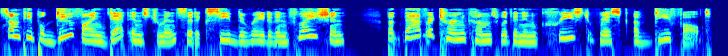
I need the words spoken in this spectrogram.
Some people do find debt instruments that exceed the rate of inflation, but that return comes with an increased risk of default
